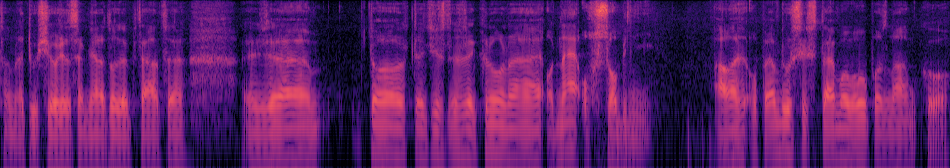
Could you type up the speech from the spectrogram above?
jsem netušil, že se mě na to zeptáte, že to teď řeknu ne, ne osobní, ale opravdu systémovou poznámku,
